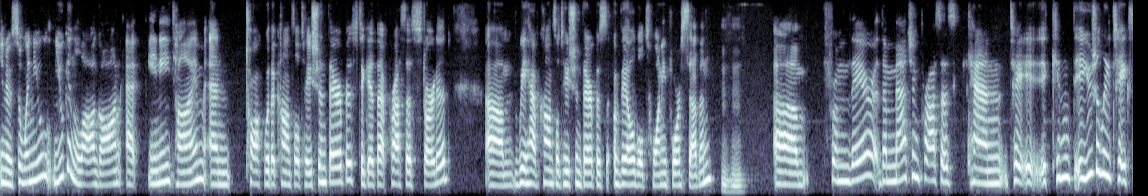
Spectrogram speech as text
You know so when you you can log on at any time and talk with a consultation therapist to get that process started um, we have consultation therapists available 24 7. Mm-hmm. Um, from there, the matching process can take. It, it, can. It usually takes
